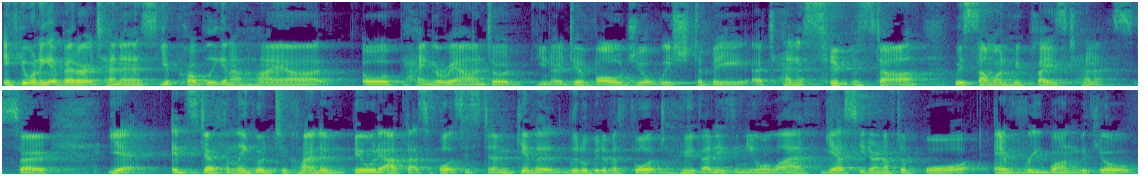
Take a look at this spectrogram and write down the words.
if you want to get better at tennis, you're probably going to hire or hang around or you know divulge your wish to be a tennis superstar with someone who plays tennis. So yeah it's definitely good to kind of build out that support system. Give a little bit of a thought to who that is in your life. Yes you don't have to bore everyone with your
